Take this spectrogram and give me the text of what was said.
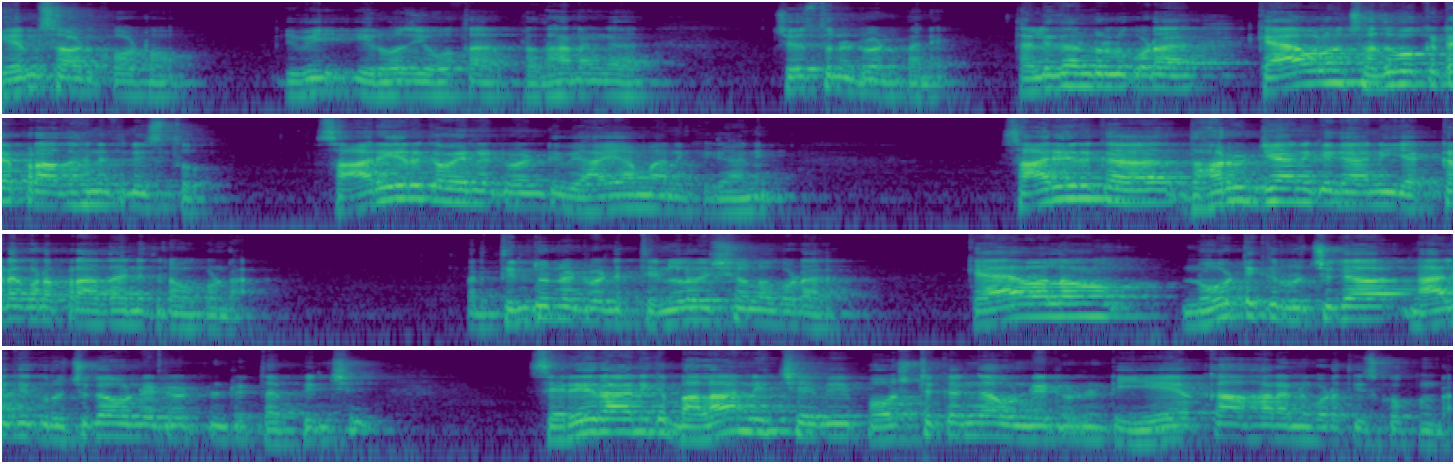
గేమ్స్ ఆడుకోవటం ఇవి ఈరోజు యువత ప్రధానంగా చేస్తున్నటువంటి పని. తల్లిదండ్రులు కూడా కేవలం చదువు ఒక్కటే ప్రాధాన్యతనిస్తూ శారీరకమైనటువంటి వ్యాయామానికి కానీ శారీరక దారుఢ్యానికి కానీ ఎక్కడ కూడా ప్రాధాన్యతనివ్వకుండా మరి తింటున్నటువంటి తిండ్ల విషయంలో కూడా కేవలం నోటికి రుచిగా నాలికకి రుచిగా ఉండేటటువంటి తప్పించి శరీరానికి బలాన్ని ఇచ్చేవి పౌష్టికంగా ఉండేటటువంటి ఏ యొక్క ఆహారాన్ని కూడా తీసుకోకుండా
